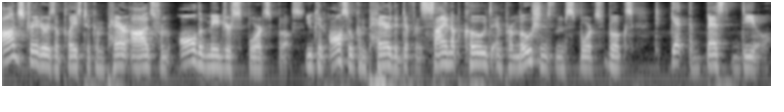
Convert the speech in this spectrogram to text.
OddsTrader is a place to compare odds from all the major sports books. You can also compare the different sign-up codes and promotions from sports books to get the best deal.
